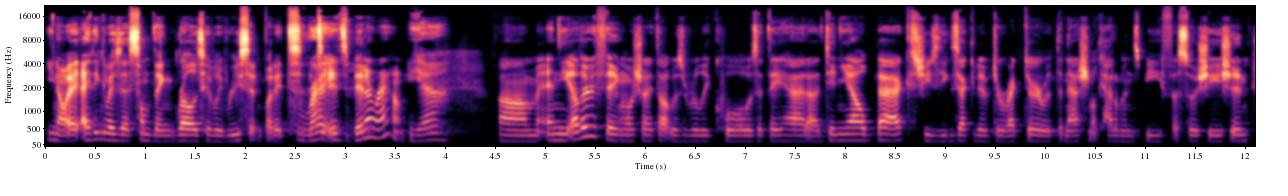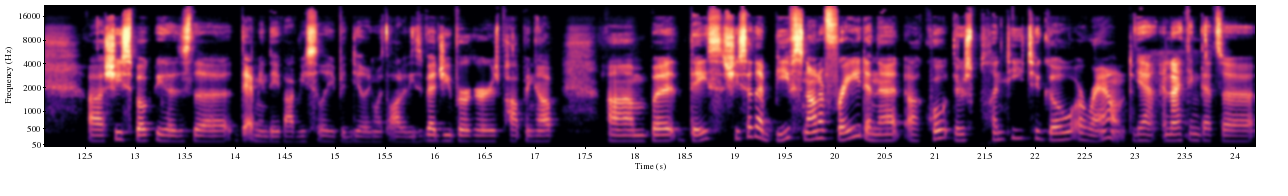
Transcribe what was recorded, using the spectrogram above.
you know I, I think of it as something relatively recent, but it's Right. it's, it's been around. Yeah. Um, and the other thing, which I thought was really cool, was that they had uh, Danielle Beck. She's the executive director with the National Cattlemen's Beef Association. Uh, she spoke because the, I mean, they've obviously been dealing with a lot of these veggie burgers popping up. Um, but they, she said that beef's not afraid, and that uh, quote, "There's plenty to go around." Yeah, and I think that's a,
